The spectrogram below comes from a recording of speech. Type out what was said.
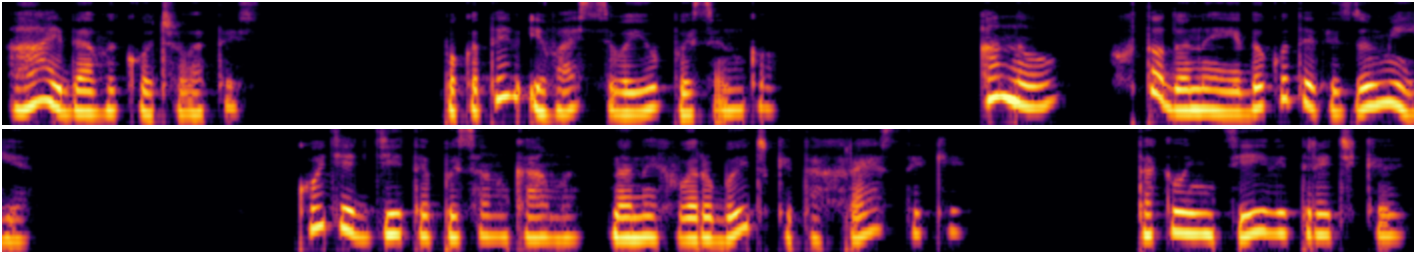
гайда викочуватись. Покотив Івась свою писанку. Ану, хто до неї докотитись зуміє? Котять діти писанками, на них вербички та хрестики, та клинці вітрячки,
